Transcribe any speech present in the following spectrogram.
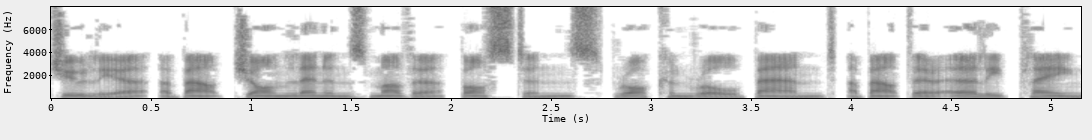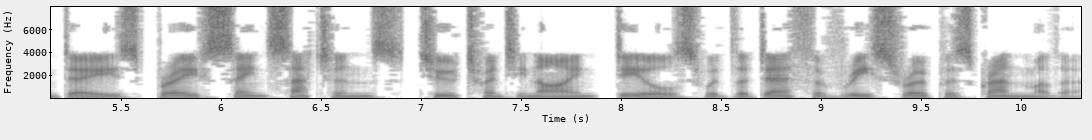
Julia about John Lennon's mother Boston's rock and roll band about their early playing days Brave St. Saturns 229 deals with the death of Reese Roper's grandmother.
